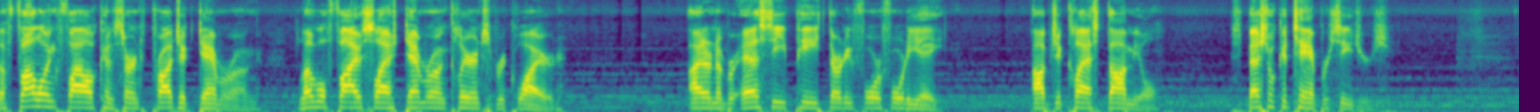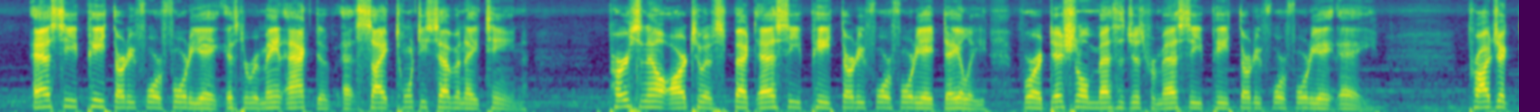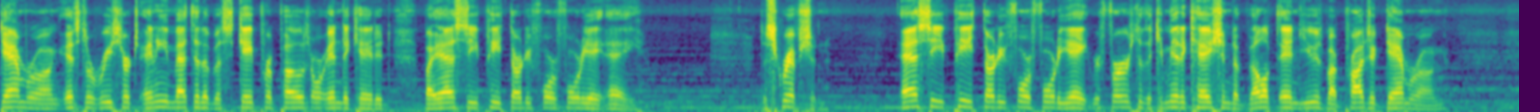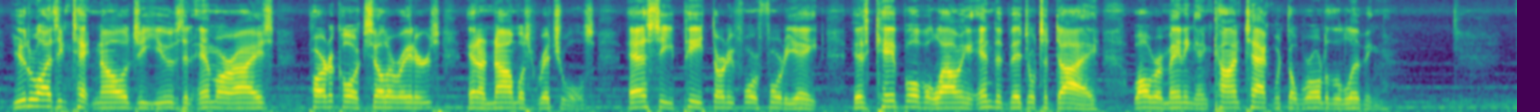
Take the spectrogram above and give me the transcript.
The following file concerns Project Dammerung. Level 5-Dammerung clearance is required. Item Number SCP-3448 Object Class Thaumiel Special Containment Procedures SCP-3448 is to remain active at Site-2718. Personnel are to inspect SCP-3448 daily for additional messages from SCP-3448-A. Project Dammerung is to research any method of escape proposed or indicated by SCP-3448-A. Description: SCP-3448 refers to the communication developed and used by Project Dammerung. Utilizing technology used in MRIs, particle accelerators, and anomalous rituals, SCP-3448 is capable of allowing an individual to die while remaining in contact with the world of the living.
